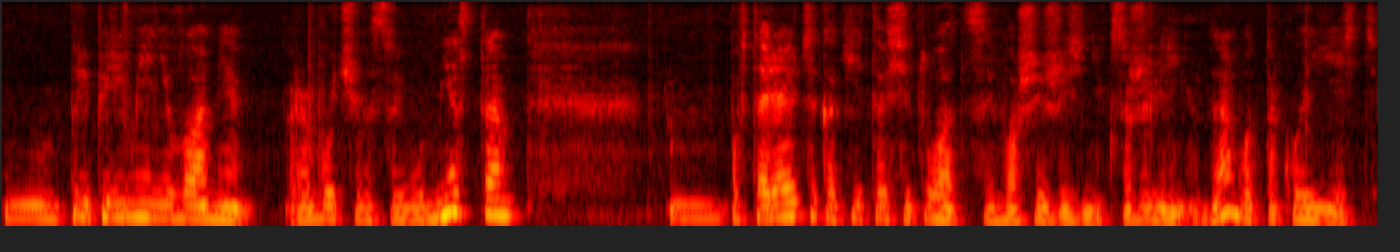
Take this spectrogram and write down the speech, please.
при перемене вами рабочего своего места повторяются какие-то ситуации в вашей жизни, к сожалению, да, вот такое есть.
